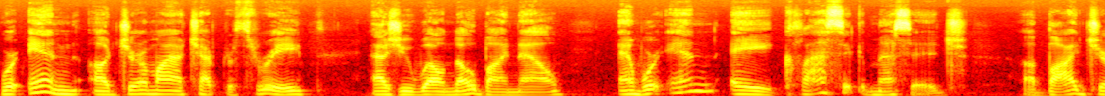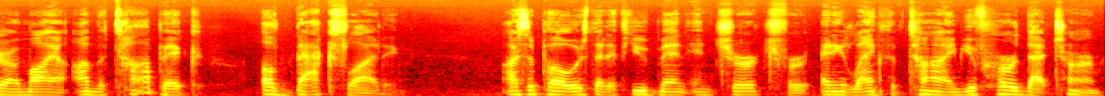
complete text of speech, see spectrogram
We're in uh, Jeremiah chapter 3, as you well know by now, and we're in a classic message uh, by Jeremiah on the topic of backsliding. I suppose that if you've been in church for any length of time, you've heard that term,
